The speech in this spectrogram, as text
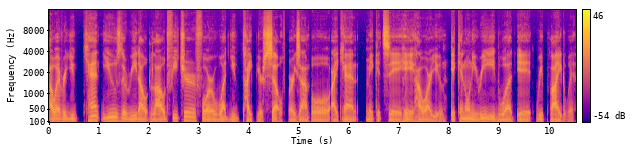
However, you can't use the read out loud feature for what you type yourself. For example, I can't make it say, hey, how are you? It can only read what it replied with.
